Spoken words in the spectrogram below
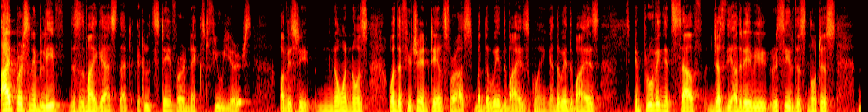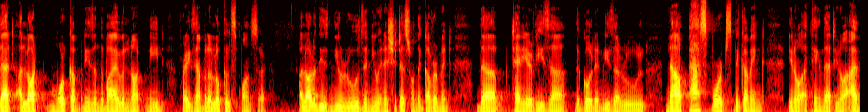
I personally believe, this is my guess, that it will stay for the next few years. Obviously, no one knows what the future entails for us, but the way Dubai is going and the way Dubai is improving itself. Just the other day, we received this notice that a lot more companies in Dubai will not need, for example, a local sponsor. A lot of these new rules and new initiatives from the government, the 10-year visa, the golden visa rule, now passports becoming, you know, a thing that, you know, I'm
